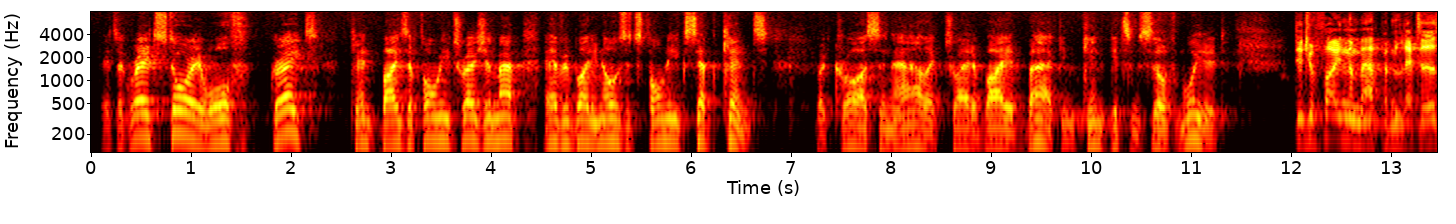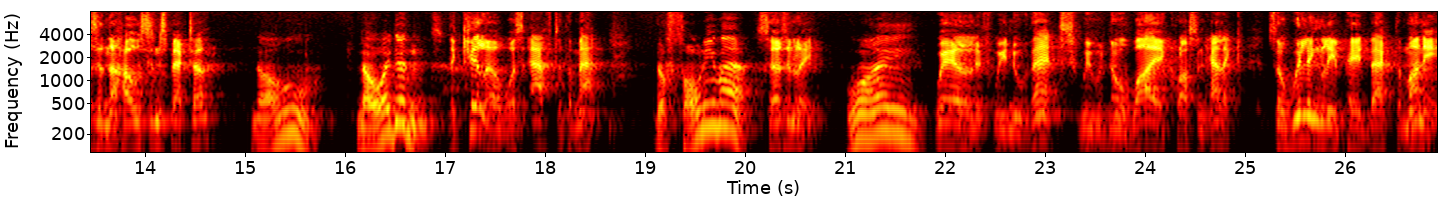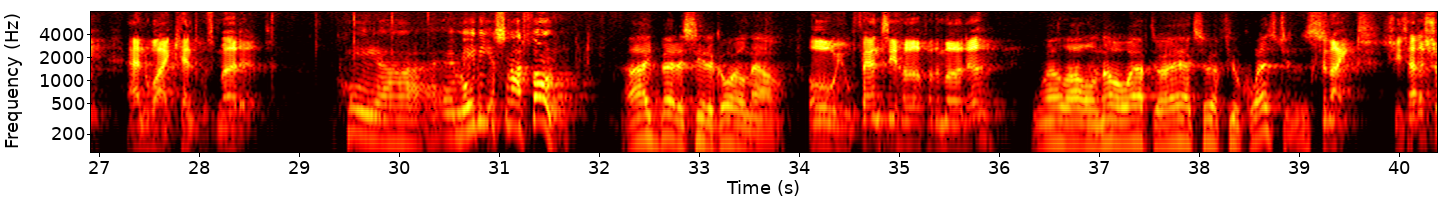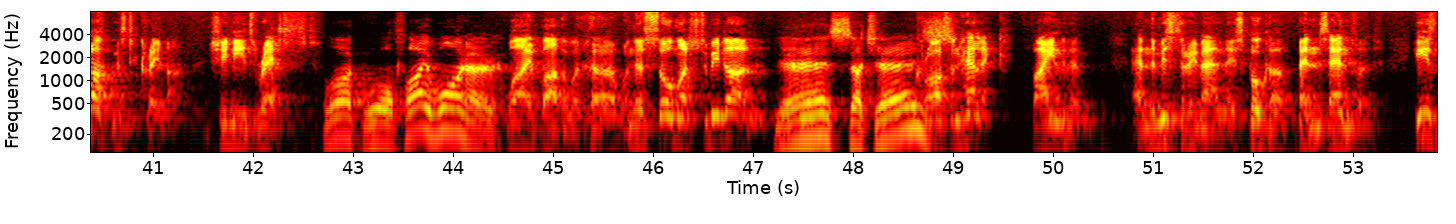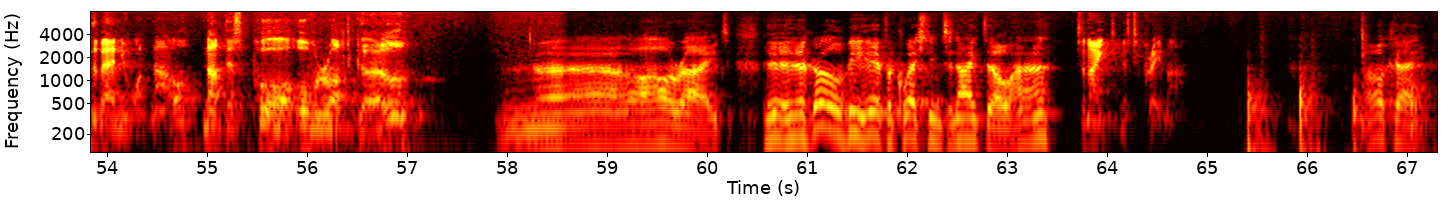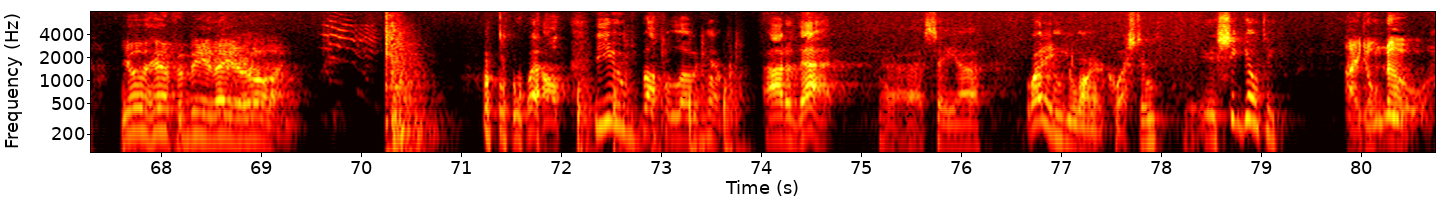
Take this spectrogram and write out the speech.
It's a great story, Wolfe. Great. Kent buys a phony treasure map. Everybody knows it's phony except Kent. But Cross and Halleck try to buy it back, and Kent gets himself murdered. Did you find the map and letters in the house, Inspector? No. No, I didn't. The killer was after the map. The phony map? Certainly. Why? Well, if we knew that, we would know why Cross and Halleck so willingly paid back the money and why Kent was murdered. Hey, uh, maybe it's not phony. I'd better see the girl now. Oh, you fancy her for the murder? Well, I'll know after I ask her a few questions. Tonight. She's had a shock, Mr. Cramer. She needs rest. Look, Wolfe, I want her. Why bother with her when there's so much to be done? Yes, such as? Cross and Halleck. Find them. And the mystery man they spoke of, Ben Sanford. He's the man you want now, not this poor, overwrought girl. Uh, all right. Uh, the girl will be here for questioning tonight, though, huh? Tonight, Mr. Cramer. Okay. You'll hear from me later on. well, you buffaloed him out of that. Uh, say, uh, why didn't you want her questioned? Is she guilty? I don't know.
